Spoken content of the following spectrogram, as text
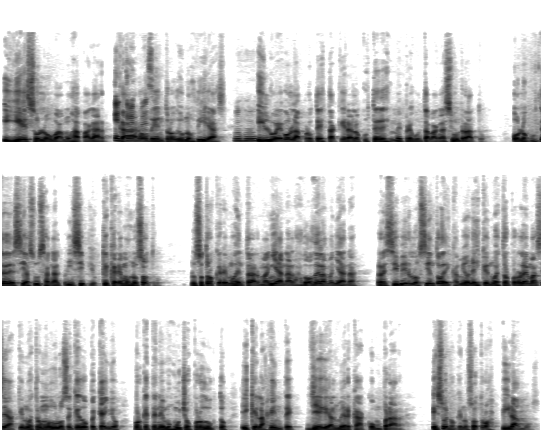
Y eso lo vamos a pagar caro dentro de unos días. Uh -huh. Y luego la protesta, que era lo que ustedes me preguntaban hace un rato, o lo que usted decía, Susan, al principio. ¿Qué queremos nosotros? Nosotros queremos entrar mañana a las 2 de la mañana recibir los cientos de camiones y que nuestro problema sea que nuestro módulo se quedó pequeño porque tenemos muchos productos y que la gente llegue al mercado a comprar. Eso es lo que nosotros aspiramos.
